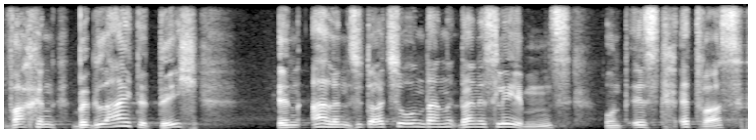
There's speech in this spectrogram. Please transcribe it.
Wachen begleitet dich in allen Situationen deines Lebens und ist etwas,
